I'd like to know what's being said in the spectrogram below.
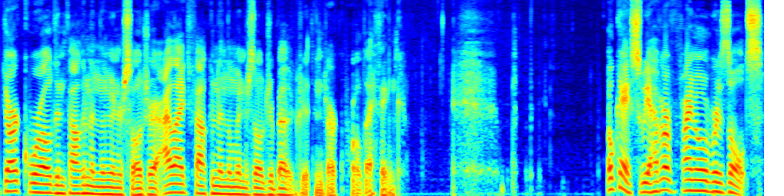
Dark World and Falcon and the Winter Soldier. I liked Falcon and the Winter Soldier better than Dark World, I think. Okay, so we have our final results.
